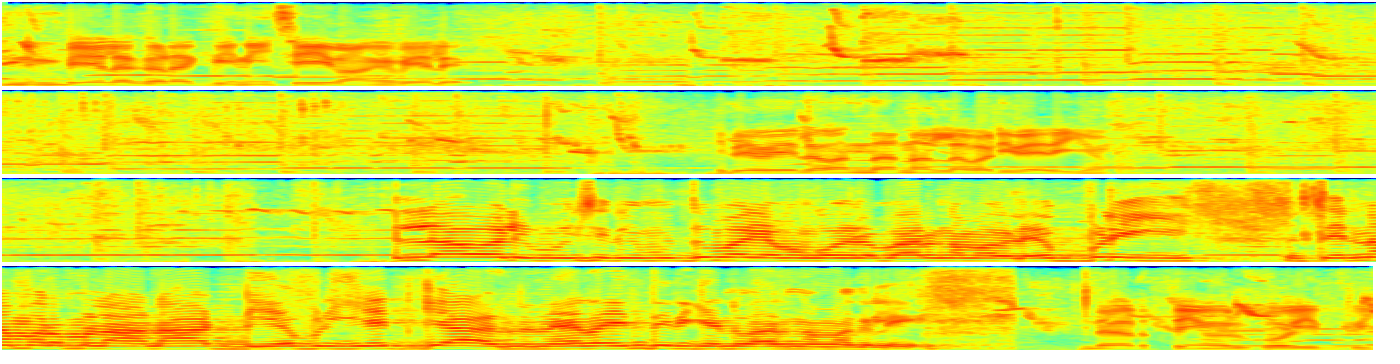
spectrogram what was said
இன்னும் வேலை கிடக்கு இனி செய்வாங்க வேலை. இரவையில் வந்தால் நல்ல வடிவறியும் எல்லா வழி ஸ்ரீ முத்துமாரியம்மன் கோயிலை பாருங்க மகளே. எப்படி தென்னை மரமெல்லாம் நாட்டி எப்படி இயற்கையாக நிறைந்திருக்கேன்னு பாருங்க மகளே. இந்த இடத்தையும் ஒரு கோயில் இருக்கு.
